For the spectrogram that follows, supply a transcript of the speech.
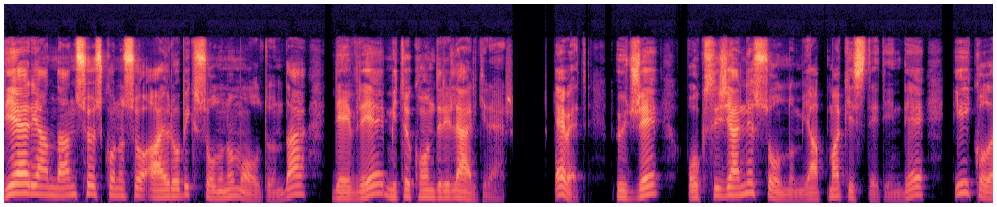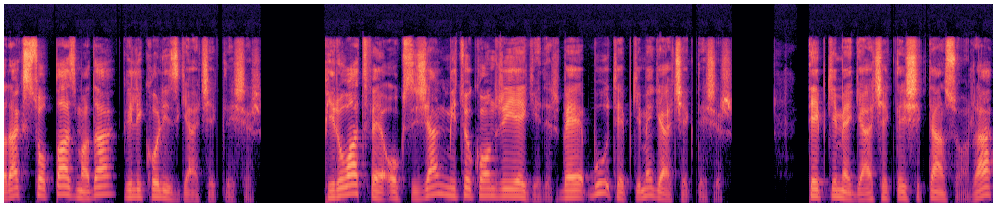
Diğer yandan söz konusu aerobik solunum olduğunda devreye mitokondriler girer. Evet, hücre oksijenli solunum yapmak istediğinde ilk olarak stoplazmada glikoliz gerçekleşir. Piruvat ve oksijen mitokondriye gelir ve bu tepkime gerçekleşir. Tepkime gerçekleştikten sonra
